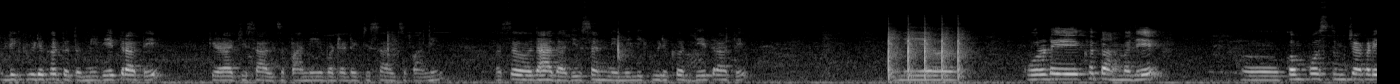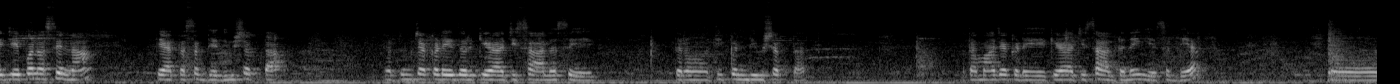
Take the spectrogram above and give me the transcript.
लिक्विड खतं तर मी देत राहते. केळाची सालचं पाणी बटाट्याची सालचं पाणी. असं दहा दहा दिवसांनी मी लिक्विड खत देत राहते. आणि कोरडे खतांमध्ये कंपोस्ट तुमच्याकडे जे पण असेल ना ते आता सध्या देऊ शकता. तर तुमच्याकडे जर केळाची साल असेल तर ती पण देऊ शकतात. आता माझ्याकडे केळाची साल तर नाही आहे सध्या. तर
